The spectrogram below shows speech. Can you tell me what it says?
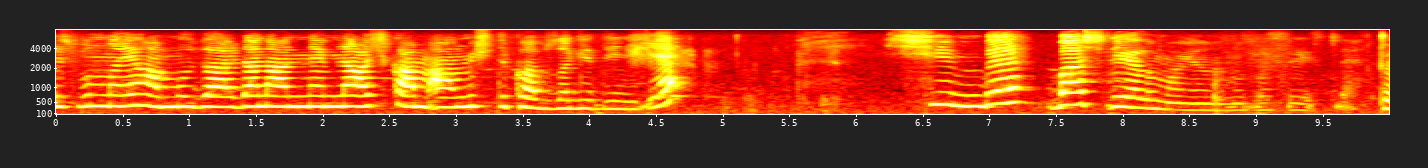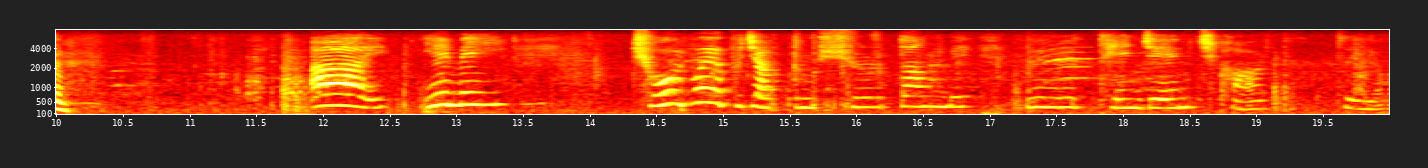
Biz bunları hamburgerden annemle aşkım almıştık havuza gidince. Şimdi başlayalım oyunumuza sizle. Tamam. Ay yemeği çorba yapacaktım. Şuradan bir, bir tenceremi çıkartayım.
